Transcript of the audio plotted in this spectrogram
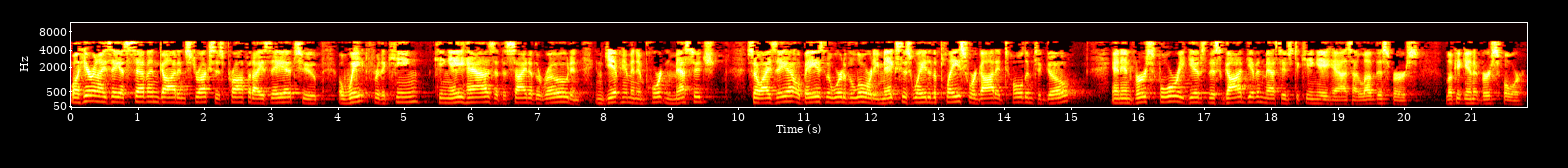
Well, here in Isaiah 7, God instructs his prophet Isaiah to wait for the king, King Ahaz, at the side of the road and, and give him an important message. So Isaiah obeys the word of the Lord. He makes his way to the place where God had told him to go. And in verse 4, he gives this God-given message to King Ahaz. I love this verse. Look again at verse 4.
